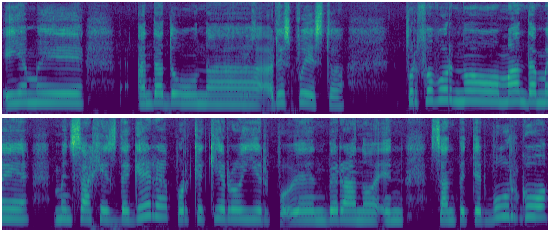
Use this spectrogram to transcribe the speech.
Ella me han dado una respuesta. Por favor, no mándame mensajes de guerra porque quiero ir en verano en San Petersburgo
